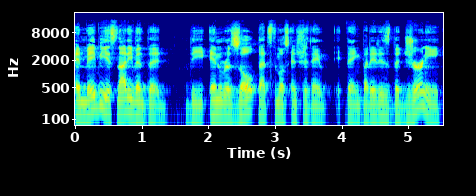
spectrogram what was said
and maybe it's not even the the end result that's the most interesting thing, but it is the journey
